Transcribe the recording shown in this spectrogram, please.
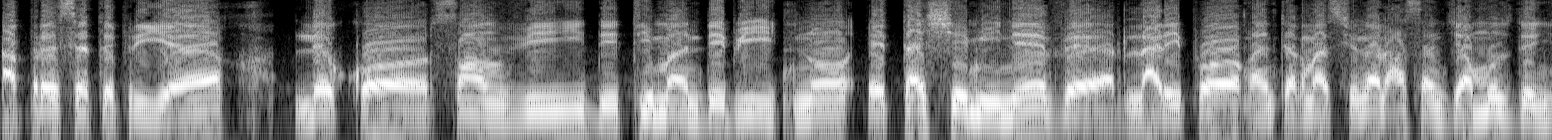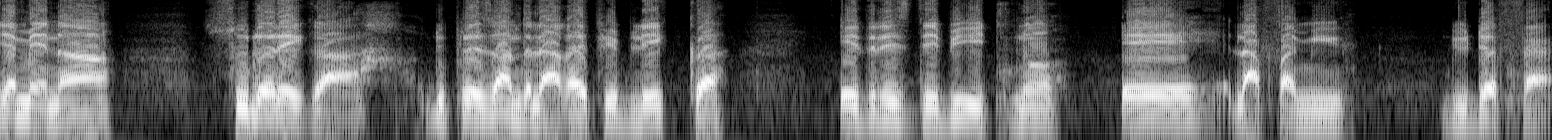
Après cette prière, le corps sans vie de Timan Debi Itno est acheminé vers l'aéroport international Hassan Djamouz de N'Djamena sous le regard du président de la République, Idriss Déby Itno, et la famille du défunt.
